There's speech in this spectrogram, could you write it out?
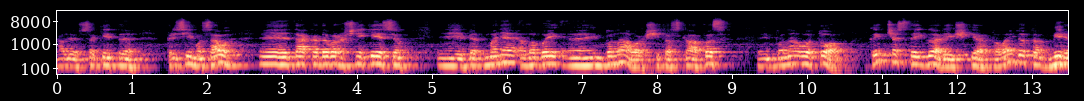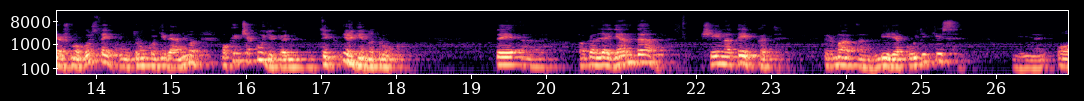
galiu sakyti, prisimu savo e, tą, ką dabar aš nekėsiu, e, bet mane labai e, imponavo šitas kapas, imponavo to, kaip čia staiga, reiškia, palaidota, mirė žmogus, taip nutrūko gyvenimas, o kaip čia kūdikio, taip irgi nutrūko. Tai e, pagal legendą išeina taip, kad pirmą e, mirė kūdikis, o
